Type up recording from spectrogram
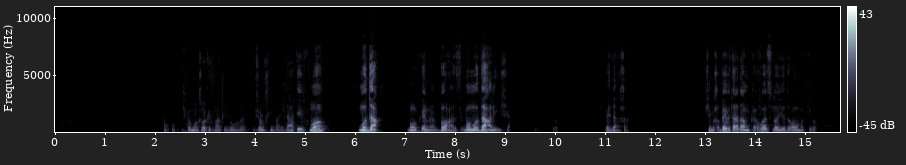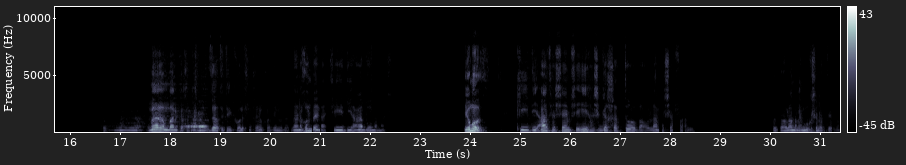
פה מחלוקת מה התרגום אומר, לשון חיבה, ידעתיו כמו מודע. כמו, כן, בועז, כמו מודע לאישה. וידעך. שמחבב את האדם ומקרבו אצלו, יודעו ומכירו. אומר הרמב"ן ככה, זה רציתי לקרוא לפניכם, חייבים לדעת. והנכון בעיניי, שידיעה בו ממש. ירמוז, כי ידיעת השם שהיא השגחתו בעולם השפל, זאת בעולם הנמוך של הטבע,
